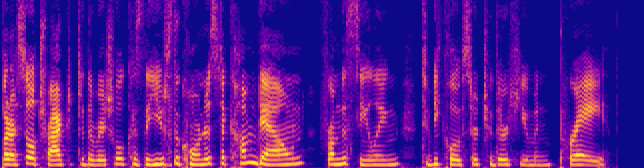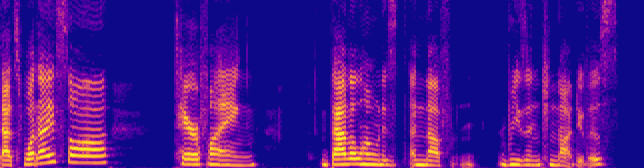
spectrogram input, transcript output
but are still attracted to the ritual because they use the corners to come down from the ceiling to be closer to their human prey. That's what I saw terrifying. That alone is enough reason to not do this.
